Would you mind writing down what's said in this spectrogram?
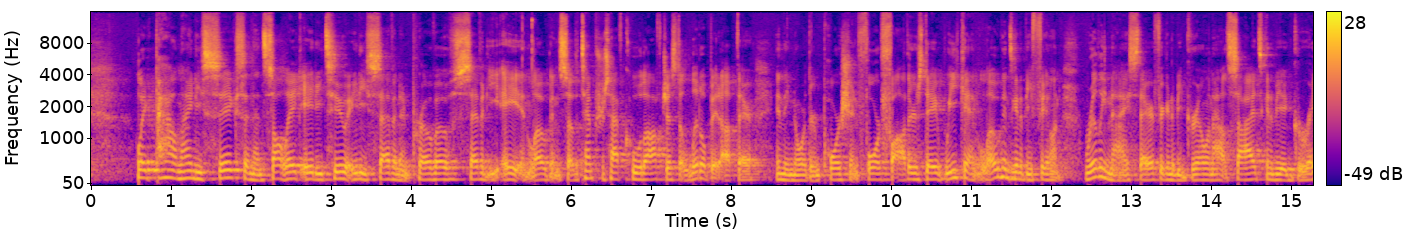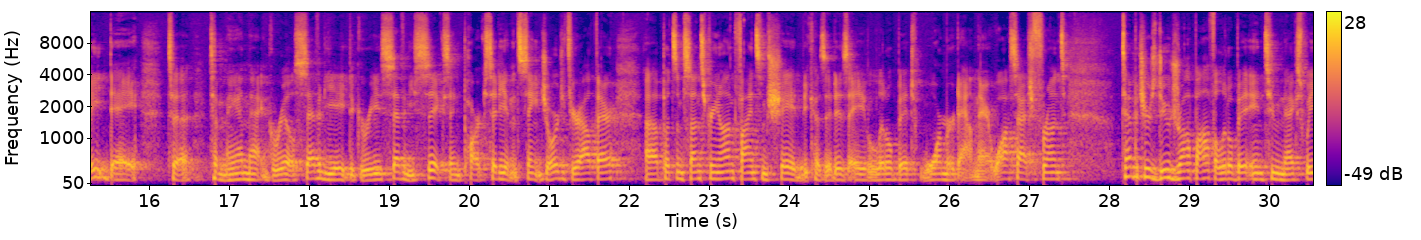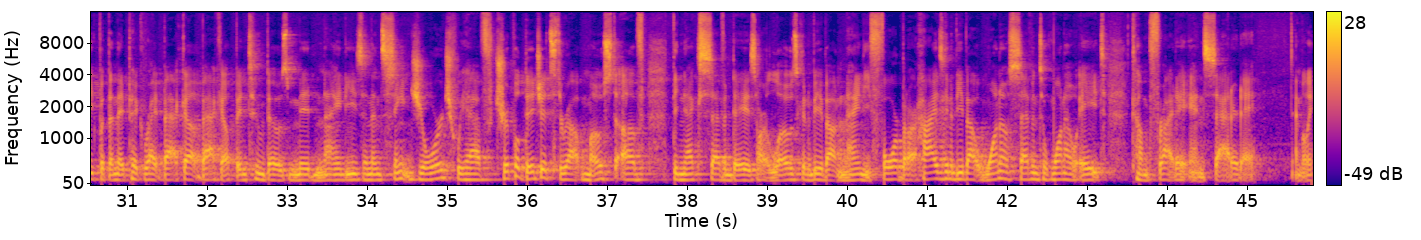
Lake Powell 96 and then Salt Lake 82, 87 in Provo, 78 in Logan. So the temperatures have cooled off just a little bit up there in the northern portion. For Father's Day weekend, Logan's going to be feeling really nice there if you're going to be grilling outside. It's going to be a great day to, to man that grill. 78 degrees, 76 in Park City and then St. George. If you're out there, uh, put some sunscreen on, find some shade because it is a little bit warmer down there. Wasatch Front Temperatures do drop off a little bit into next week, but then they pick right back up, back up into those mid 90s. And then St. George, we have triple digits throughout most of the next seven days. Our low is going to be about 94, but our high is going to be about 107 to 108 come Friday and Saturday. Emily.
